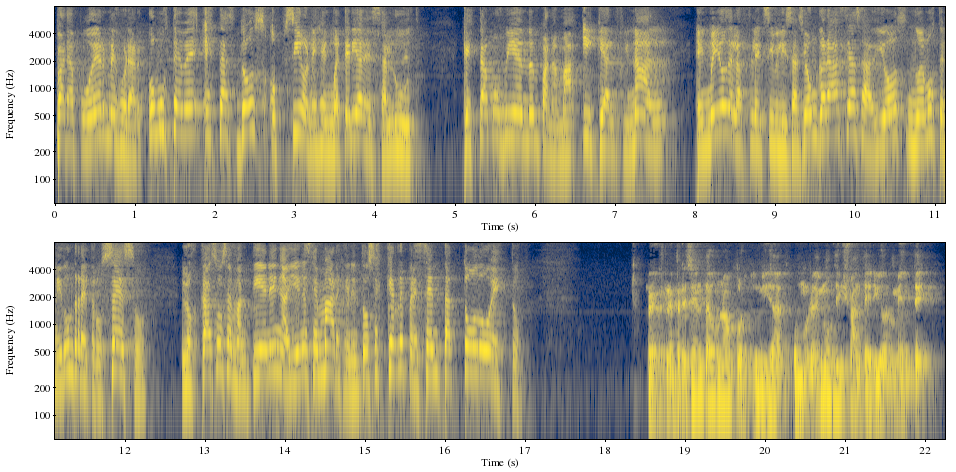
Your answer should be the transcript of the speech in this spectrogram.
para poder mejorar. ¿Cómo usted ve estas dos opciones en materia de salud que estamos viendo en Panamá y que al final, en medio de la flexibilización, gracias a Dios, no hemos tenido un retroceso? Los casos se mantienen ahí en ese margen. Entonces, ¿qué representa todo esto? representa una oportunidad. Como lo hemos dicho anteriormente,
